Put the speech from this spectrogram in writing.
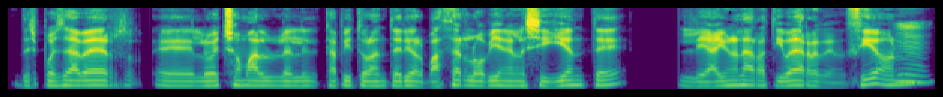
después de haber eh, lo hecho mal el capítulo anterior, va a hacerlo bien en el siguiente, le hay una narrativa de redención. Mm.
